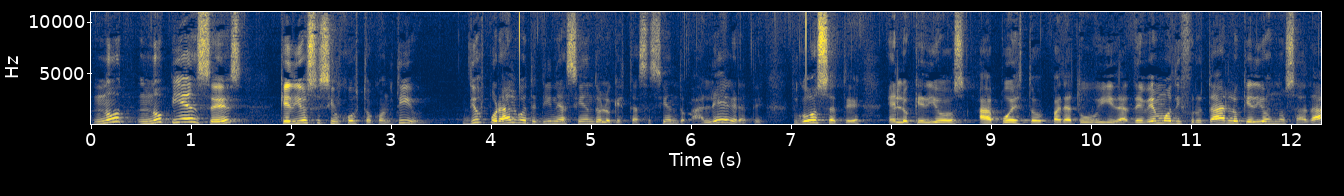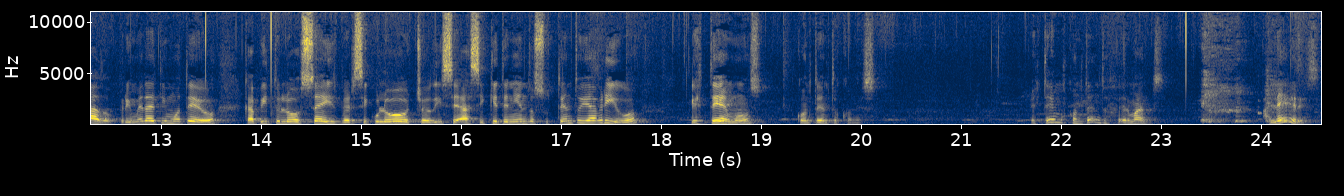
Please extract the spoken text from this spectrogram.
No, no pienses que Dios es injusto contigo. Dios por algo te tiene haciendo lo que estás haciendo. Alégrate, gózate en lo que Dios ha puesto para tu vida. Debemos disfrutar lo que Dios nos ha dado. Primera de Timoteo, capítulo 6, versículo 8, dice, así que teniendo sustento y abrigo, estemos contentos con eso. Estemos contentos, hermanos. Alegres.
